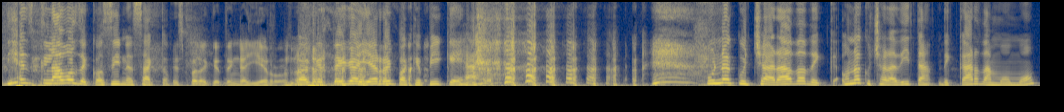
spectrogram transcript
10 clavos de cocina, exacto. Es para que tenga hierro, ¿no? Para que tenga hierro y para que pique. una cucharada de una cucharadita de cardamomo.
